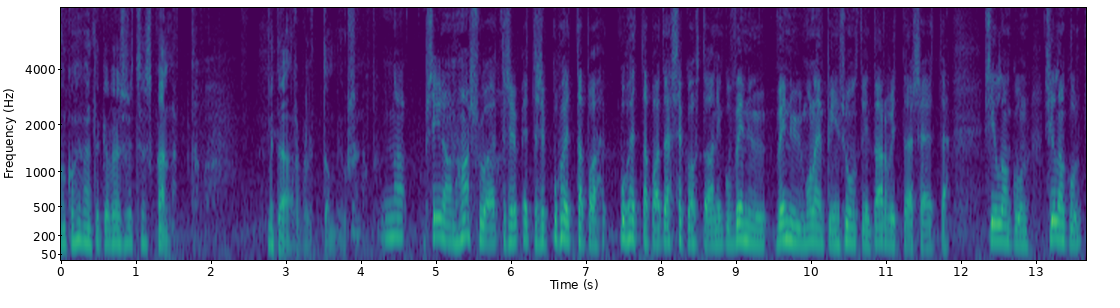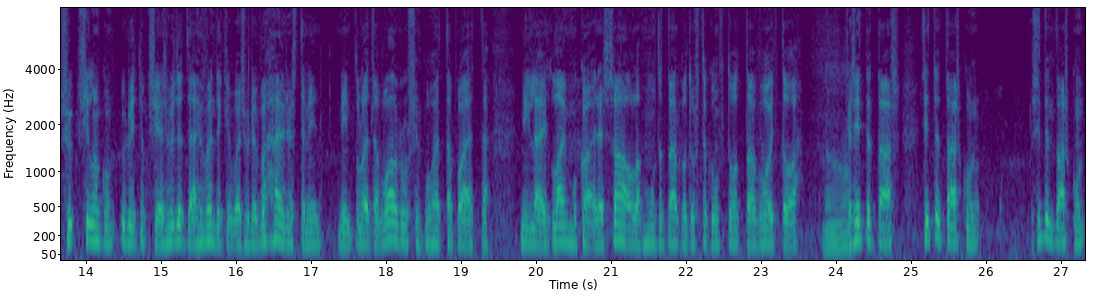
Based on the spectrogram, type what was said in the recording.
onko hyvän tekeväisyys itse asiassa kannattavaa? Mitä arvelet, Tommi Usenov? No siinä on hassua, että se, että se puhetapa, puhetapa tässä kohtaa niin kuin venyy, venyy molempiin suuntiin tarvittaessa, että silloin kun, silloin kun, silloin kun yrityksiä syytetään hyvän tekeväisyyden vähäydestä, niin, niin tulee tämä Valrussin puhetapa, että niillä ei lain mukaan edes saa olla muuta tarkoitusta kuin tuottaa voittoa. Uh-huh. Ja sitten taas, sitten taas kun sitten taas kun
